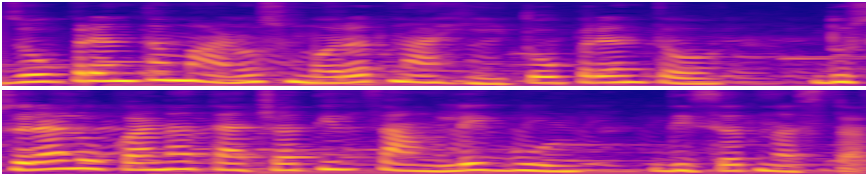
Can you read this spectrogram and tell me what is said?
जोपर्यंत माणूस मरत नाही तोपर्यंत दुसऱ्या लोकांना त्याच्यातील चांगले गुण दिसत नसतात.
